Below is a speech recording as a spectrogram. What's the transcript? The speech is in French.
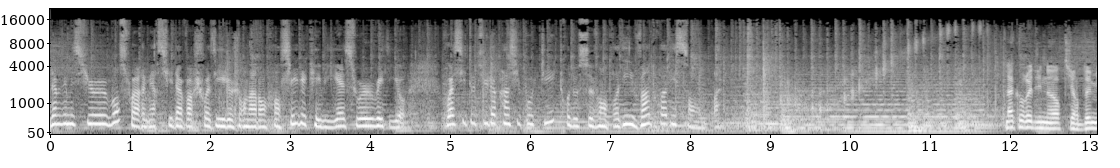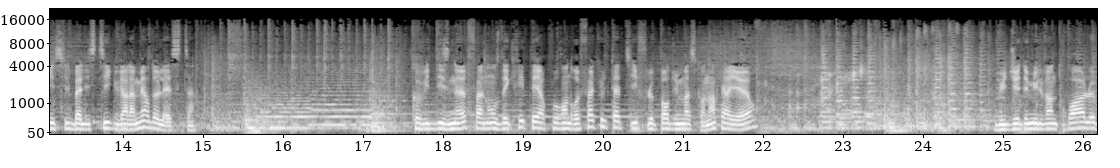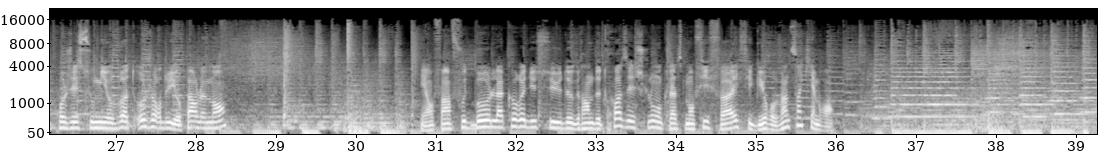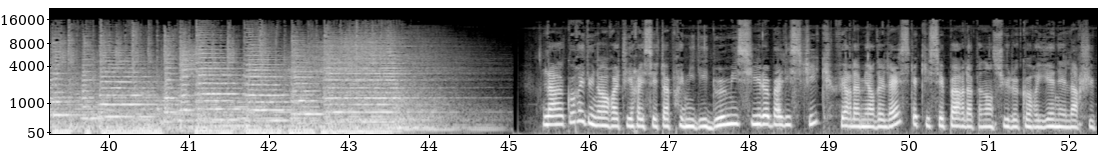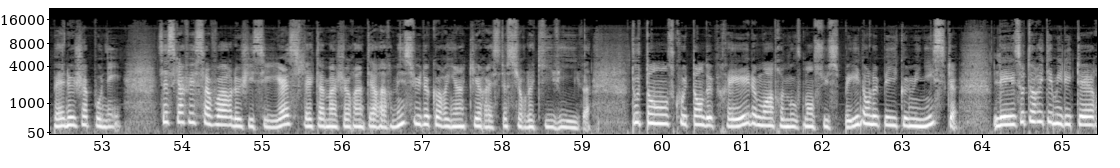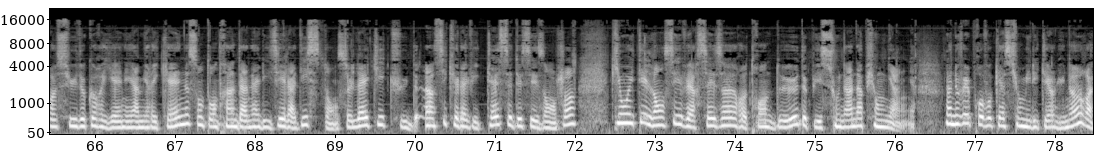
Mesdames et messieurs, bonsoir et merci d'avoir choisi le journal en français de KBS World Radio. Voici tout de suite le principal titre de ce vendredi 23 décembre. La Corée du Nord tire deux missiles balistiques vers la mer de l'Est. Covid-19 annonce des critères pour rendre facultatif le port du masque en intérieur. Budget 2023, le projet soumis au vote aujourd'hui au Parlement. Et enfin, football, la Corée du Sud grimpe de trois échelons au classement FIFA et figure au 25e rang. La Corée du Nord a tiré cet après-midi deux missiles balistiques vers la mer de l'Est qui sépare la péninsule coréenne et l'archipel japonais. C'est ce qu'a fait savoir le JCIS, l'état-major interarmé sud-coréen qui reste sur le qui-vive. Tout en scrutant de près le moindre mouvement suspect dans le pays communiste, les autorités militaires sud-coréennes et américaines sont en train d'analyser la distance, l'altitude ainsi que la vitesse de ces engins qui ont été lancés vers 16h32 depuis La nouvelle provocation militaire du Nord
